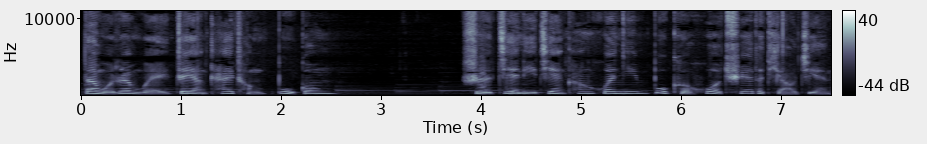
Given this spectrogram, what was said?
但我认为这样开诚布公。是建立健康婚姻不可或缺的条件。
